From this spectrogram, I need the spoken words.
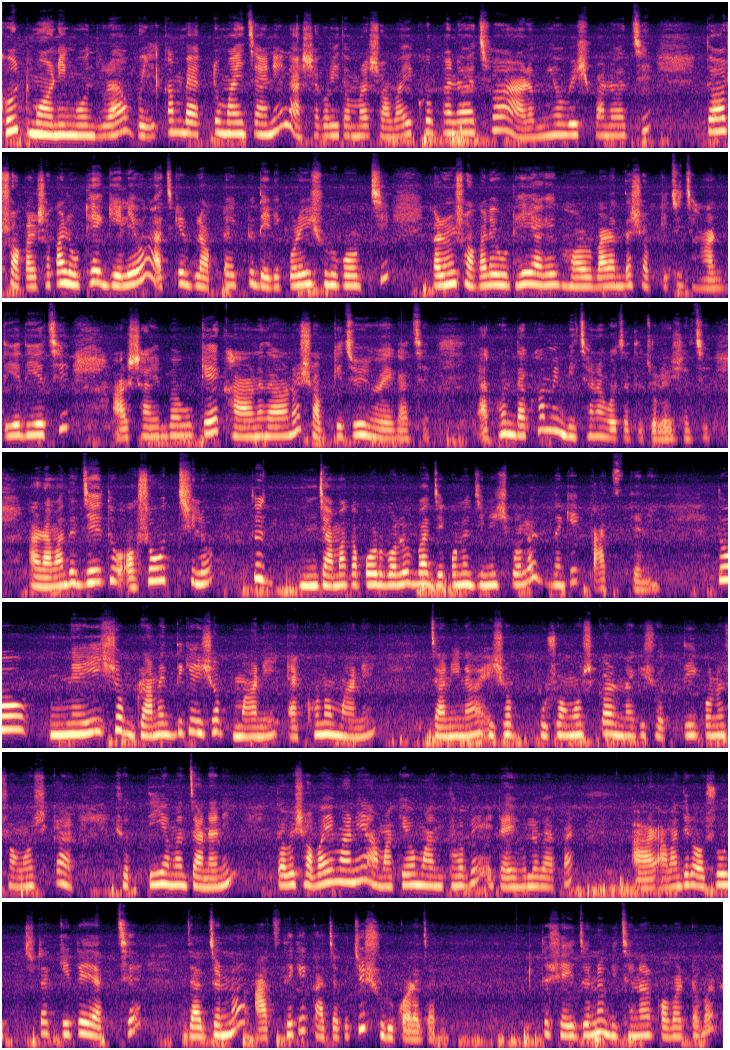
Good morning বন্ধুরা। Welcome back to my channel আশা করি তোমরা সবাই খুব ভালো আছো, আর আমিও বেশ ভালো আছি। তো সকাল সকাল উঠে গেলেও আজকের ব্লগটা একটু দেরি করেই শুরু করছি, কারণ সকালে উঠেই আগে ঘর বারান্দা সব কিছু ঝাড় দিয়ে দিয়েছি, আর সাহেববাবুকে খাওয়ানো দাওয়ানো সব কিছুই হয়ে গেছে। এখন দেখো আমি বিছানা গোছাতে চলে এসেছি। আর আমাদের যেহেতু অসৌচ ছিল, তো জামা কাপড় বলো বা যে কোনো জিনিস বলো নাকি কাচতে নেই। তো এইসব গ্রামের দিকে এইসব মানে এখনও মানে? জানি না, এসব কুসংস্কার নাকি সত্যিই কোনো সংস্কার? সত্যিই আমার জানা নেই। তবে সবাই মানে আমাকেও মানতে হবে, এটাই হলো ব্যাপার। আর আমাদের অসৌচটা কেটে যাচ্ছে, যার জন্য আজ থেকে কাচাকুচি শুরু করা যাবে। তো সেই জন্য বিছানার কভার টভার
